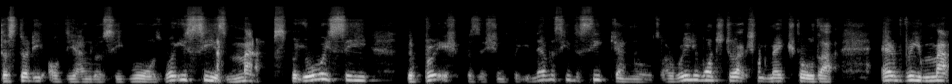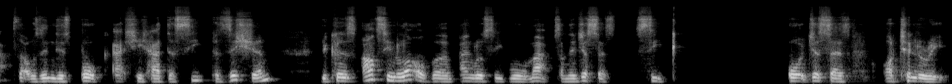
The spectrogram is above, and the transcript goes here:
the study of the Anglo-Sikh wars, what you see is maps, but you always see the British positions, but you never see the Sikh generals. I really wanted to actually make sure that every map that was in this book actually had the Sikh position, because I've seen a lot of um, Anglo-Sikh war maps, and it just says Sikh, or it just says artillery,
